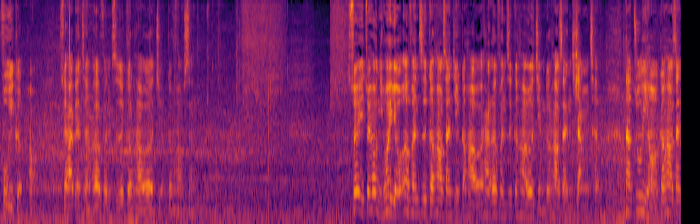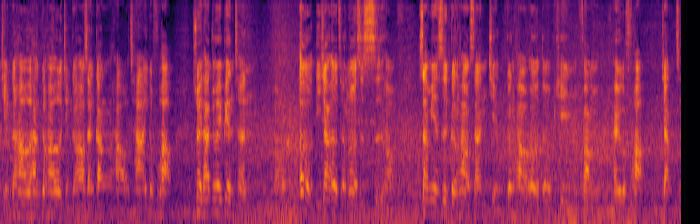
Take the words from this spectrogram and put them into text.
负一个哈，所以它变成二分之根号二减根号三，所以最后你会由二分之根号三减根号二和二分之根号二减根号三相乘。那注意哦，根号三减根号二和根号二减根号三刚好差一个负号。所以它就会变成，二底下二乘二是四哈，上面是根号三减根号二的平方，还有个负号这样子，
